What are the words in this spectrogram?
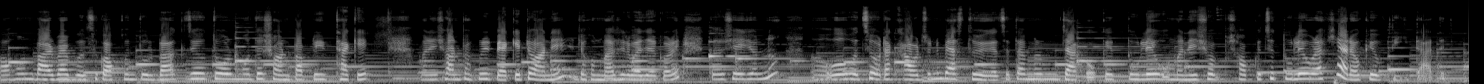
অহন বারবার বলছে, কখন তুলবা? যেহেতু ওর মধ্যে শনপাপড়ি থাকে মানে শনপাপড়ির প্যাকেটও আনে যখন মাছের বাজার করে। তো সেই জন্য, ও হচ্ছে ওটা খাওয়ার জন্য ব্যস্ত হয়ে গেছে। তো আমার যাক, ওকে তুলেও মানে সব সব কিছু তুলেও রাখি আর ওকেও দিই তাড়াতাড়ি।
